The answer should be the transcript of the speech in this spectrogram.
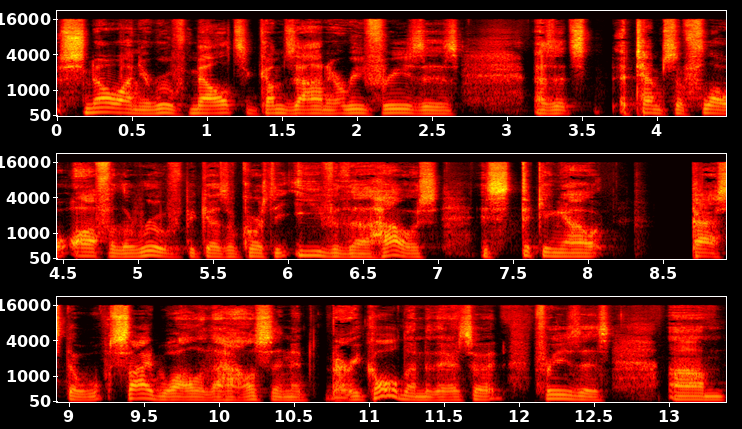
snow on your roof melts and comes down and it refreezes as it attempts to flow off of the roof because, of course, the eave of the house is sticking out past the side wall of the house and it's very cold under there, so it freezes. Um,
